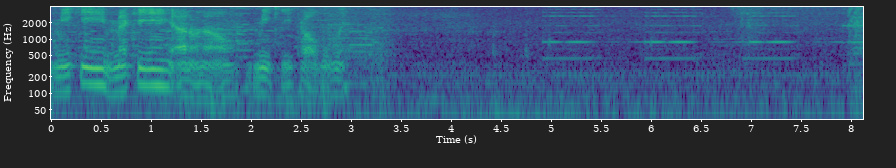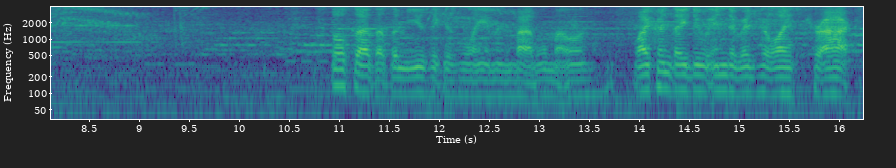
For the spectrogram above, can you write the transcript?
Miki? Mickey? I don't know. Miki, probably. Still sad that the music is lame in battle mode. Why couldn't they do individualized tracks,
